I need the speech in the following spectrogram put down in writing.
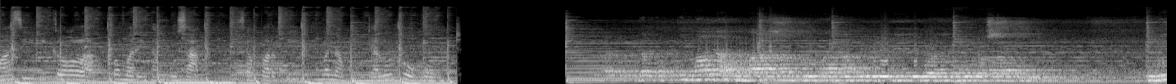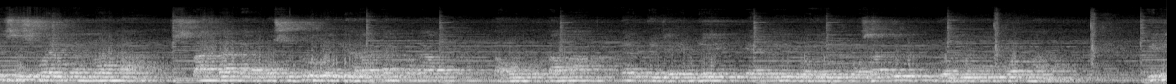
masih dikelola pemerintah pusat, seperti menempuh jalur hukum. Dan optimalnya pembahasan perubahan APBD 2021 ini sesuai dengan norma, standar dan prosedur yang diharapkan pada tahun pertama RPJMD RP 2021-2026. Ini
